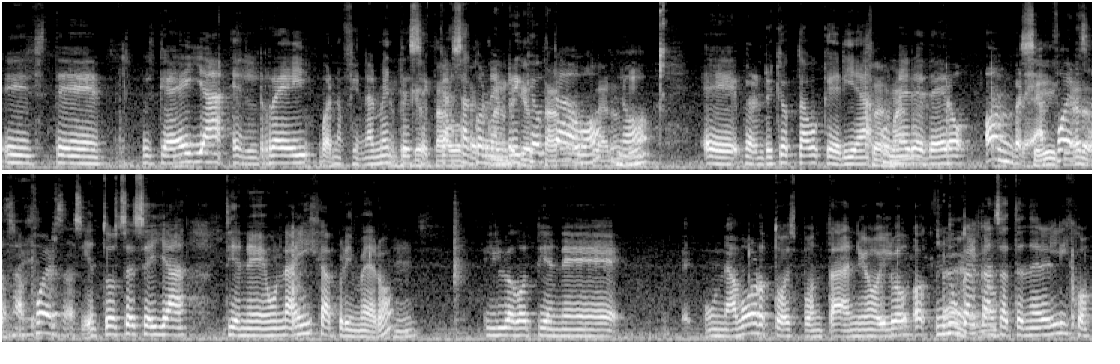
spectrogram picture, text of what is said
Este, pues que a ella, el rey, bueno, finalmente Enrique se VIII, casa con, con Enrique, Enrique VIII, VIII, claro. ¿no? Eh, pero Enrique VIII quería un heredero hombre, Sí, a fuerzas, claro. a fuerzas. Y entonces ella tiene una hija primero y luego tiene un aborto espontáneo y luego Sí, nunca ¿no? alcanza a tener el hijo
